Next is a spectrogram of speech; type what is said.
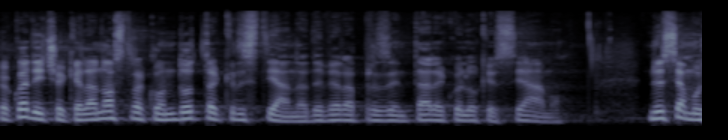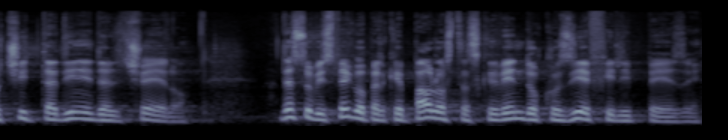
Cioè qua dice che la nostra condotta cristiana deve rappresentare quello che siamo. Noi siamo cittadini del cielo. Adesso vi spiego perché Paolo sta scrivendo così ai Filippesi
